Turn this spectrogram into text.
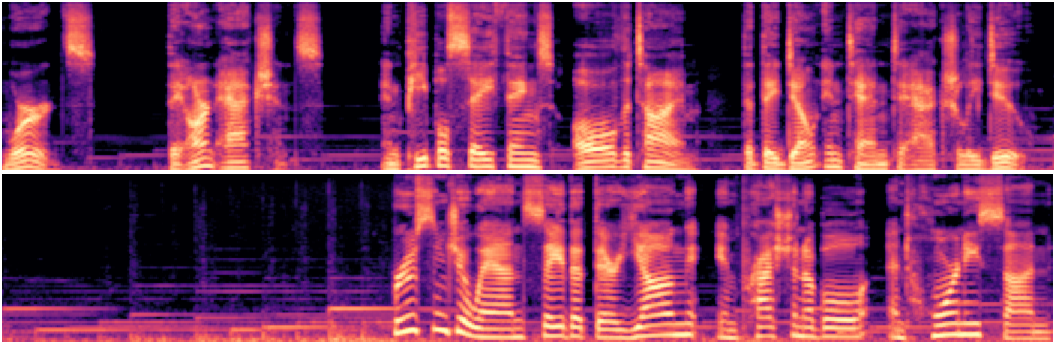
words. They aren't actions, and people say things all the time that they don't intend to actually do. Bruce and Joanne say that their young, impressionable, and horny son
